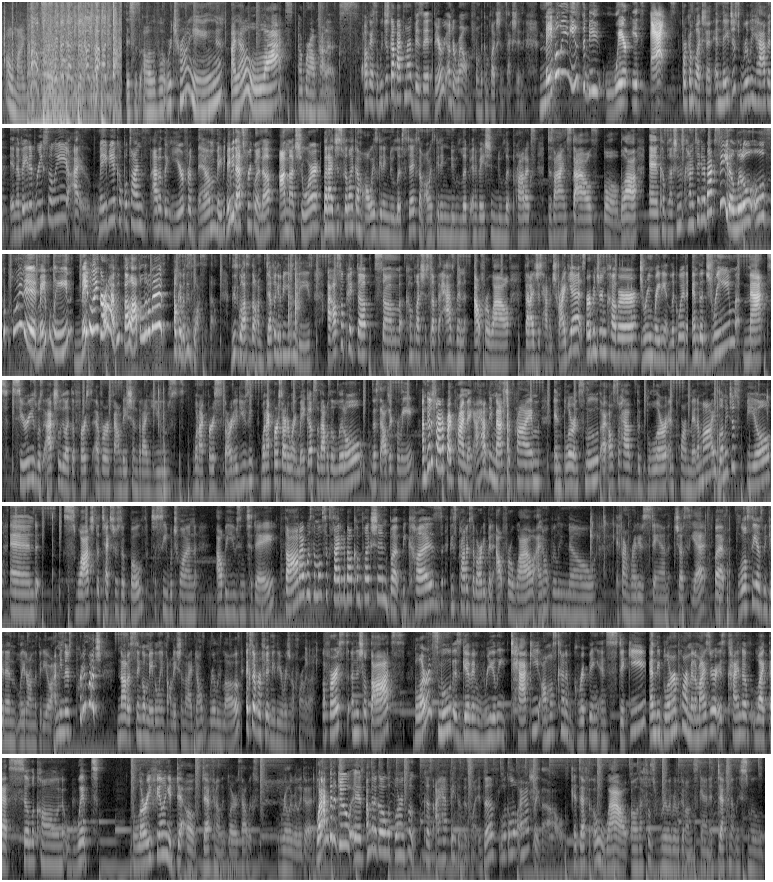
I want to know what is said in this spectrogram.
Oh my god. This is all of what we're trying. I got a lot of brow products. Okay, so we just got back from our visit. Very underwhelmed from the complexion section. Maybelline used to be where it's at for complexion and they just really haven't innovated recently. I maybe a couple times out of the year for them maybe maybe that's frequent enough i'm not sure but i just feel like i'm always getting new lipsticks i'm always getting new lip innovation new lip products design styles blah blah and complexion is kind of taking a back seat a little, a little disappointed. Maybelline maybelline girl have we fell off a little bit? Okay but these glosses though these glosses though, I'm definitely gonna be using these. I also picked up some complexion stuff that has been out for a while that I just haven't tried yet. Urban Dream Cover, Dream Radiant Liquid, and the Dream Matte series was actually like the first ever foundation that I used when I first started using, when I first started wearing makeup. So that was a little nostalgic for me. I'm gonna start off by priming. I have the Master Prime in Blur and Smooth. I also have the Blur and Pore Minimize. Let me just feel and swatch the textures of both to see which one I'll be using today. Thought I was the most excited about complexion, but because these products have already been out for a while, I don't really know if I'm ready to stand just yet, but we'll see as we get in later on the video. I mean, there's pretty much not a single Maybelline foundation that I don't really love, except for Fit Me, the original formula. First initial thoughts, Blur and Smooth is giving really tacky, almost kind of gripping and sticky. And the Blur and Pore Minimizer is kind of like that silicone whipped blurry feeling. It de oh, definitely blurs. That looks really, really good. What I'm gonna do is I'm gonna go with Blur and Smooth because I have faith in this one. It does look a little ashy though. It definitely, oh wow. Oh, that feels really, really good on the skin. It definitely smooth.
